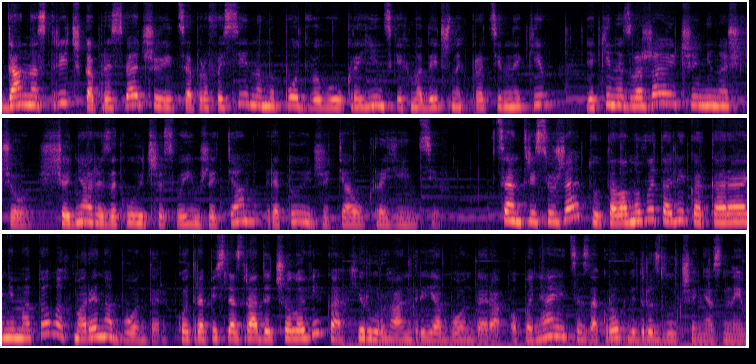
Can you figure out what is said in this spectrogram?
Дана стрічка присвячується професійному подвигу українських медичних працівників, які, незважаючи ні на що, щодня ризикуючи своїм життям, рятують життя українців. Центрі сюжету талановита лікарка-реаніматолог Марина Бондар, котра після зради чоловіка, хірурга Андрія Бондара, опиняється за крок від розлучення з ним.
